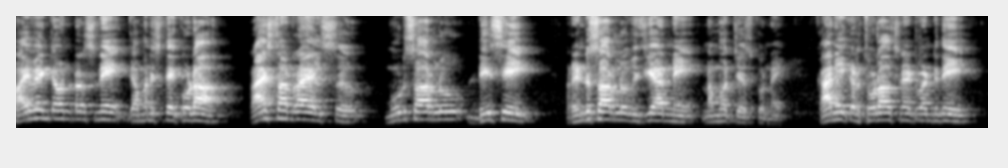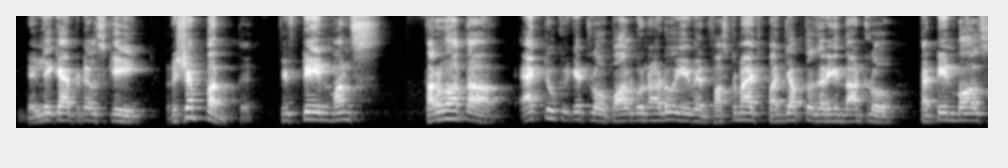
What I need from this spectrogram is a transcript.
ఫైవ్ ఎన్కౌంటర్స్ని గమనిస్తే కూడా రాజస్థాన్ రాయల్స్ మూడు సార్లు డీసీ రెండు సార్లు విజయాన్ని నమోదు చేసుకున్నాయి. కానీ ఇక్కడ చూడాల్సినటువంటిది ఢిల్లీ క్యాపిటల్స్కి రిషబ్ పంత్ ఫిఫ్టీన్ మంత్స్ తర్వాత యాక్టివ్ క్రికెట్లో పాల్గొన్నాడు. ఈవెన్ ఫస్ట్ మ్యాచ్ పంజాబ్తో జరిగిన దాంట్లో థర్టీన్ బాల్స్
